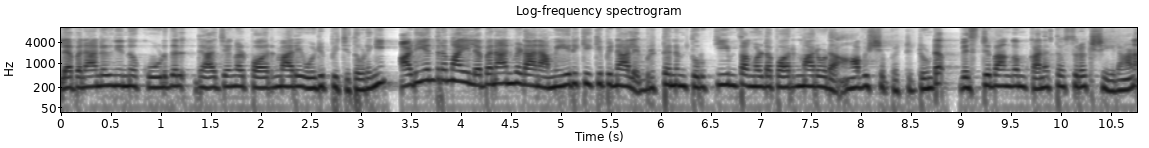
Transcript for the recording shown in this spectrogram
ലബനാനിൽ നിന്ന് കൂടുതൽ രാജ്യങ്ങൾ പൗരന്മാരെ ഒഴിപ്പിച്ചു തുടങ്ങി. അടിയന്തരമായി ലബനാൻ വിടാൻ അമേരിക്കയ്ക്ക് പിന്നാലെ ബ്രിട്ടനും തുർക്കിയും തങ്ങളുടെ പൗരന്മാരോട് ആവശ്യപ്പെട്ടിട്ടുണ്ട്. വെസ്റ്റ് ബാങ്കും കനത്ത സുരക്ഷയിലാണ്.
